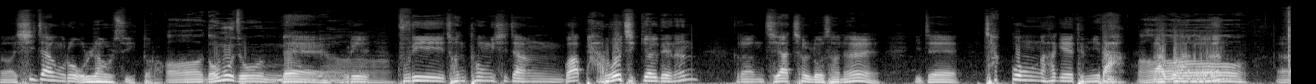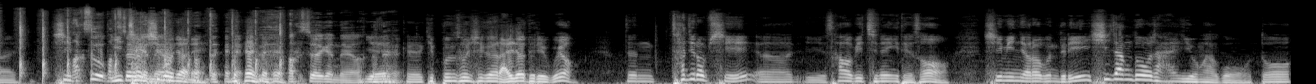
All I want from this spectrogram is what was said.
어, 시장으로 올라올 수 있도록. 어, 너무 좋은. 네, 이야. 우리 구리 전통 시장과 바로 직결되는 그런 지하철 노선을 이제 착공하게 됩니다. 라고 아, 하는, 어, 시- 박수, 박수 2015년에. 네. 박수 쳐야겠네요. 예, 네. 그 기쁜 소식을 알려드리고요. 하여튼 차질 없이 어, 이 사업이 진행이 돼서 시민 여러분들이 시장도 잘 이용하고 또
